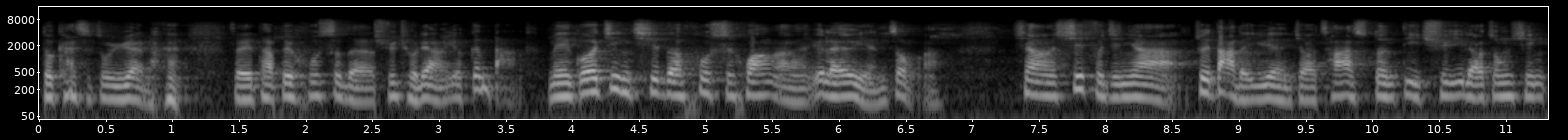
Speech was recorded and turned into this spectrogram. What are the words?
都开始住院了，所以他对护士的需求量又更大了。美国近期的护士荒啊，越来越严重啊。像西弗吉尼亚最大的医院叫查尔斯顿地区医疗中心，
